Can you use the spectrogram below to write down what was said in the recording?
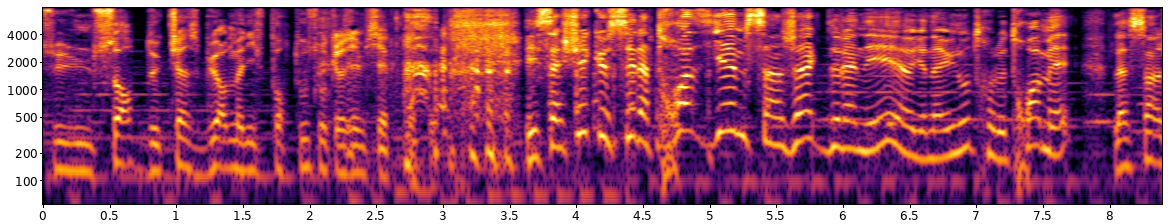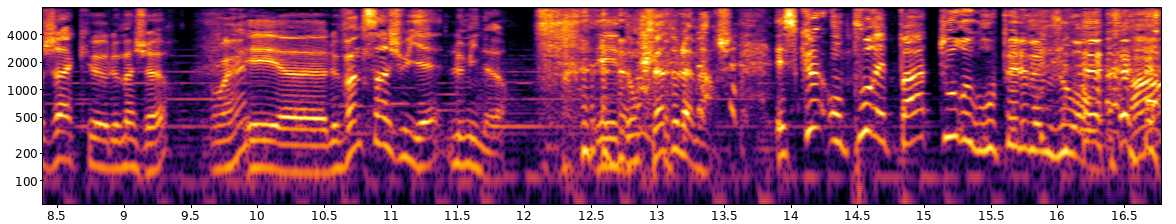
C'est une sorte de casse-burne manif pour tous au 15e siècle. Et sachez que c'est la troisième Saint-Jacques de l'année. Euh, Il y en a une autre le 3 mai, la Saint-Jacques euh, le majeur. Ouais. Et euh, le 25 juillet, le mineur. Et donc là de la marche. Est-ce que on pourrait pas tout regrouper le même jour hein?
